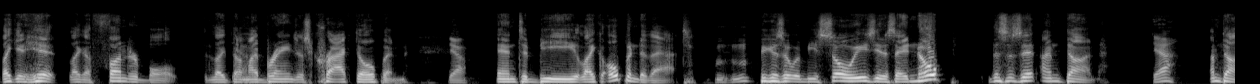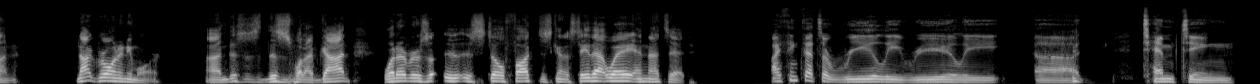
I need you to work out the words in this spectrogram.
Like it hit like a thunderbolt, like the, my brain just cracked open. Yeah. And to be like open to that hmm because it would be so easy to say, nope, this is it. I'm done. yeah I'm done. Not growing anymore. And this is this is what I've got. Whatever is, is still fucked is going to stay that way, and that's it. I think that's a really, really uh, tempting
